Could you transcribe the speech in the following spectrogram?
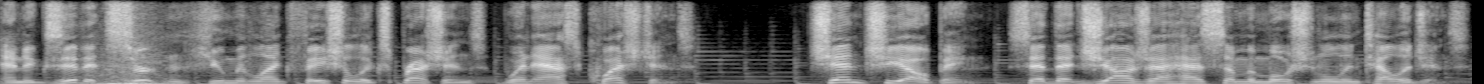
and exhibit certain human-like facial expressions when asked questions. Chen Xiaoping said that Zha has some emotional intelligence,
